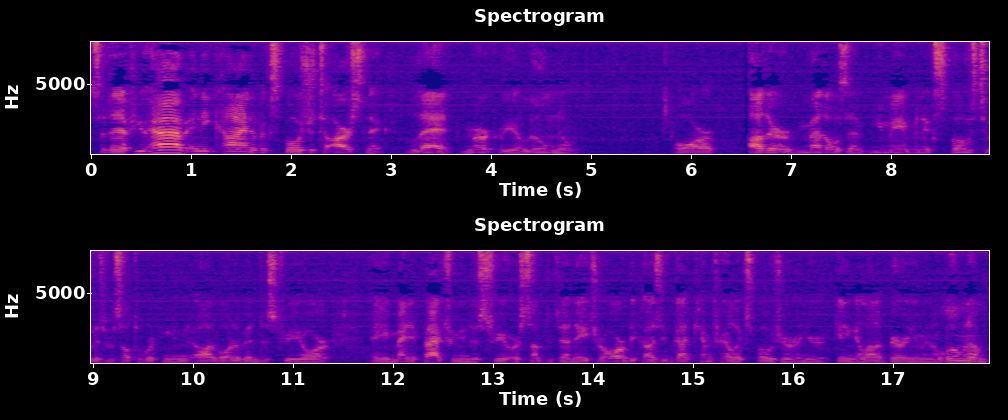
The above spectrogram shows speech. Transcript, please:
so that if you have any kind of exposure to arsenic, lead, mercury, aluminum, or other metals that you may have been exposed to as a result of working in the automotive industry or a manufacturing industry or something to that nature, or because you've got chemtrail exposure and you're getting a lot of barium and aluminum.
